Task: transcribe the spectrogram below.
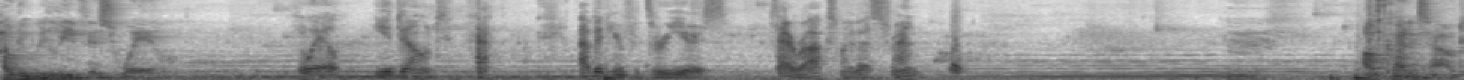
How do we leave this whale? Well, you don't. I've been here for three years. That rock's my best friend. I'll cut us out.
